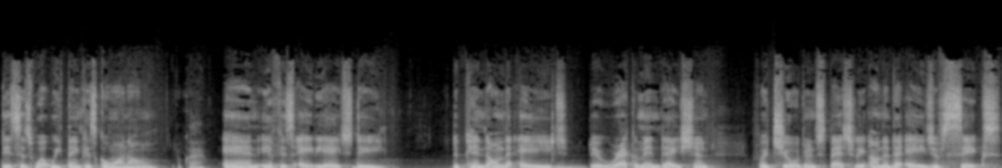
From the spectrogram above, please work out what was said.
this is what we think is going on. Okay. And if it's ADHD, depend on the age, mm-hmm. the recommendation for children, especially under the age of six,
